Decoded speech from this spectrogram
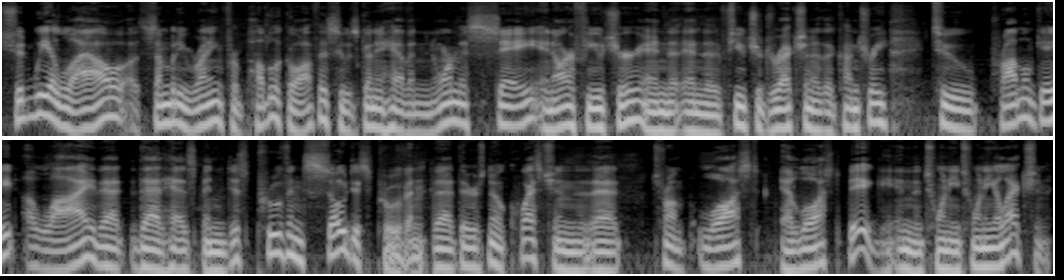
Should we allow somebody running for public office who's going to have enormous say in our future and, and the future direction of the country to promulgate a lie that, that has been disproven, so disproven that there's no question that Trump lost and lost big in the 2020 election.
